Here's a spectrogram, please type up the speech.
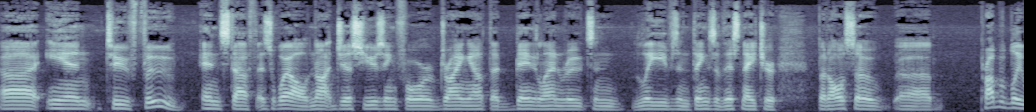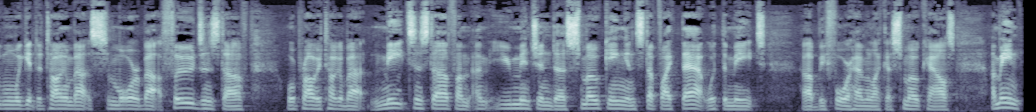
uh, into food and stuff as well, not just using for drying out the dandelion roots and leaves and things of this nature, but also uh, probably when we get to talking about some more about foods and stuff, we'll probably talk about meats and stuff. I'm, I'm, you mentioned uh, smoking and stuff like that with the meats uh, before having like a smokehouse. I mean,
